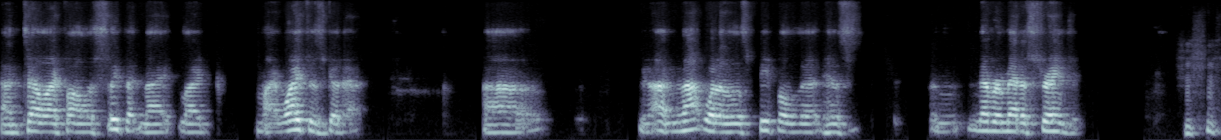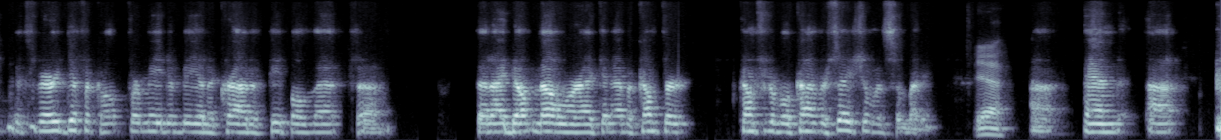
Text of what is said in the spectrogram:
until I fall asleep at night, like my wife is good at. Uh, you know, I'm not one of those people that has never met a stranger. it's very difficult for me to be in a crowd of people that uh, that I don't know, where I can have a comfort, comfortable conversation with somebody. Yeah. Uh, and uh,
